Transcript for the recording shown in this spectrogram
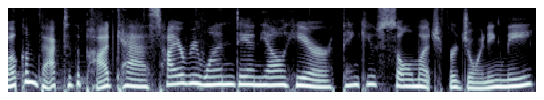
Welcome back to the podcast. Hi, everyone. Danielle here. Thank you so much for joining me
